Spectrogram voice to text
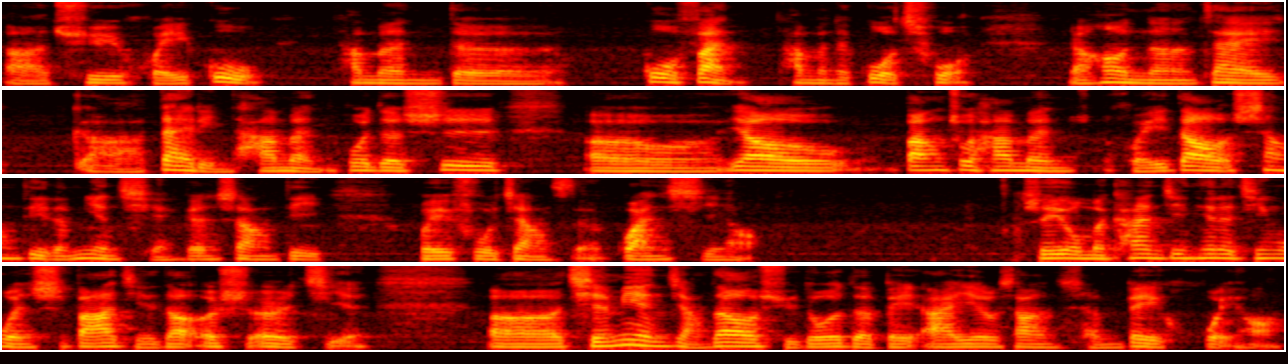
啊，去回顾他们的过犯、他们的过错，然后呢，在啊，带领他们，或者是呃，要帮助他们回到上帝的面前，跟上帝恢复这样子的关系哦。所以，我们看今天的经文十八节到二十二节，呃，前面讲到许多的悲哀，耶路撒冷城被毁哈，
